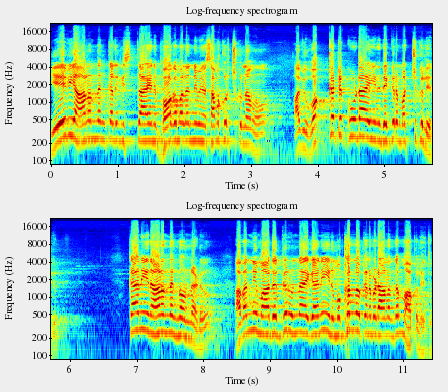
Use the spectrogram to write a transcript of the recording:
ఏవి ఆనందం కలిగిస్తాయని భోగములన్నీ మేము సమకూర్చుకున్నామో అవి ఒక్కటి కూడా ఈయన దగ్గర మచ్చుకోలేదు. కానీ ఈయన ఆనందంగా ఉన్నాడు. అవన్నీ మా దగ్గర ఉన్నాయి కానీ ఈయన ముఖంలో కనబడే ఆనందం మాకు లేదు.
